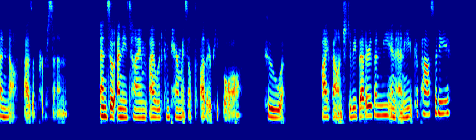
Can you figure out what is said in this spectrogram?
enough as a person. And so anytime I would compare myself to other people who I found to be better than me in any capacity,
